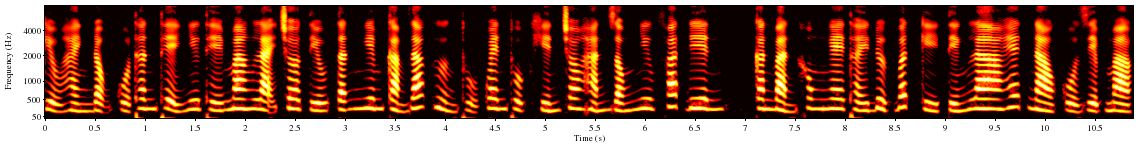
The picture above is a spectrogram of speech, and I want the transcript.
Kiểu hành động của thân thể như thế mang lại cho Tiếu Tấn Nghiêm cảm giác hưởng thụ quen thuộc khiến cho hắn giống như phát điên, căn bản không nghe thấy được bất kỳ tiếng la hét nào của Diệp Mạc.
